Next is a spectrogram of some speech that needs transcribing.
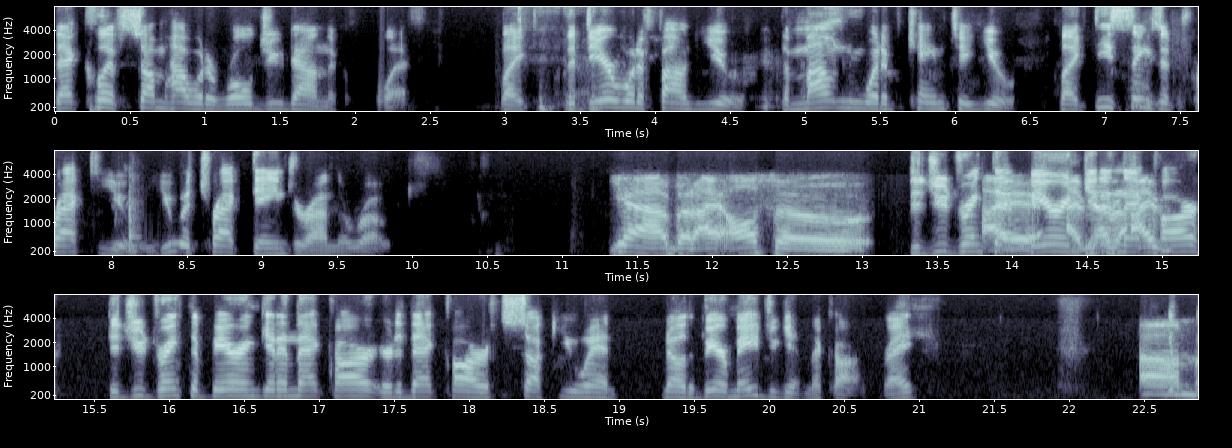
that cliff somehow would have rolled you down the cliff. Like the deer would have found you. The mountain would have came to you. Like these things attract you. You attract danger on the road. Yeah, but I also Did you drink that I- beer and I've get in that I've- car? Did you drink the beer and get in that car, or did that car suck you in? No, the beer made you get in the car, right? um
